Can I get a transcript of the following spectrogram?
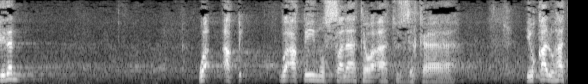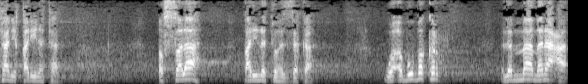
إذا وأقيموا الصلاة وآتوا الزكاة. يقال هاتان قرينتان. الصلاة قرينتها الزكاة. وأبو بكر لما منع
